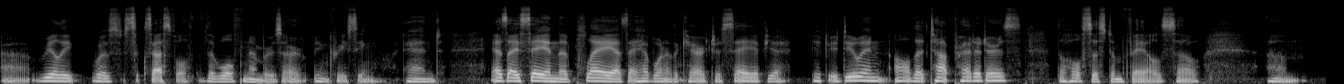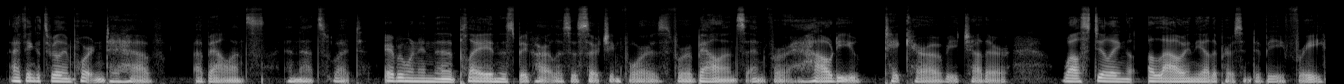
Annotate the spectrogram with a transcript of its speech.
uh, really was successful. The wolf numbers are increasing, and as I say in the play, as I have one of the characters say, if you if you're doing all the top predators, the whole system fails. So um, I think it's really important to have a balance, and that's what everyone in the play in this big heartless is searching for is for a balance and for how do you take care of each other while still allowing the other person to be free.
